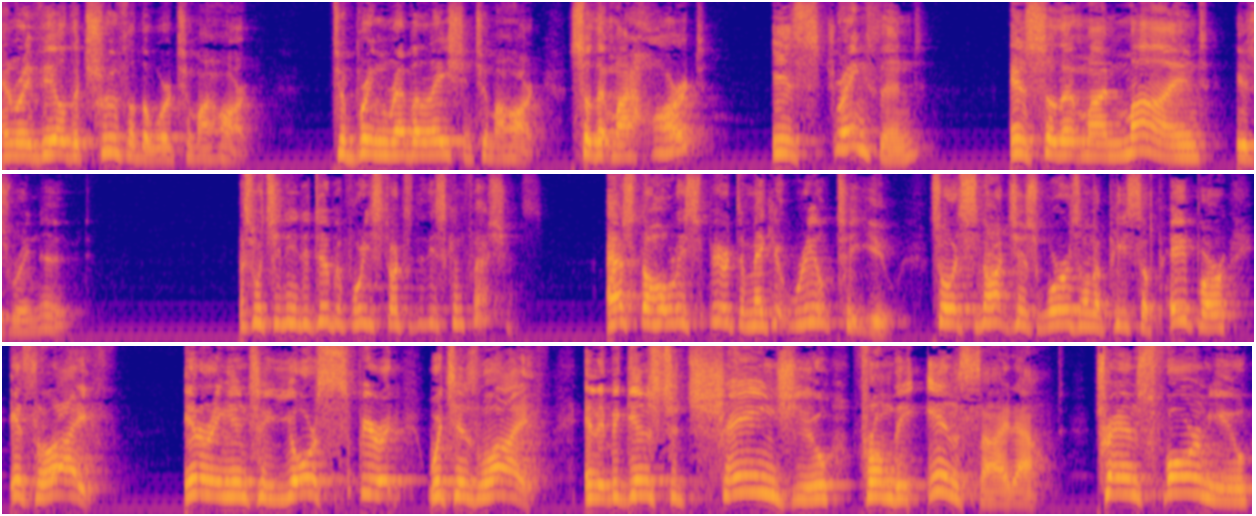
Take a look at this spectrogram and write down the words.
and reveal the truth of the word to my heart, to bring revelation to my heart, so that my heart is strengthened and so that my mind is renewed. That's what you need to do before you start to do these confessions. Ask the Holy Spirit to make it real to you. So it's not just words on a piece of paper, it's life entering into your spirit, which is life. And it begins to change you from the inside out, transform you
